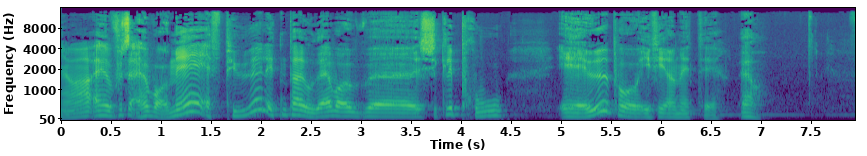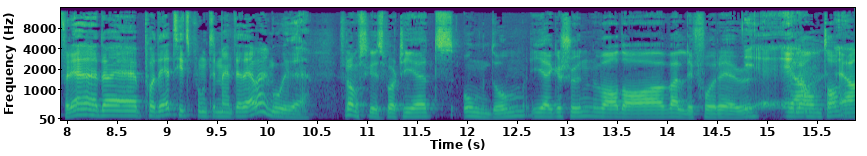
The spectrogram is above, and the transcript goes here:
Ja, jeg, jeg var jo med i FPU en liten periode. Jeg var jo eh, skikkelig pro EU på, i 94. Ja. For det, det, på det tidspunktet mente jeg det var en god idé. Fremskrittspartiets ungdom i Egersund var da veldig for EU, vil jeg Ja, anta? ja,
